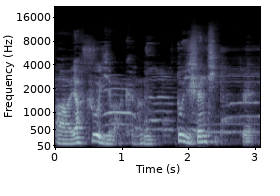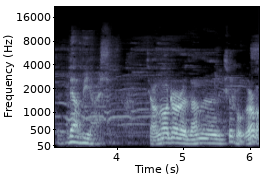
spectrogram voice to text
啊、要注意吧，可能注意身体，对，对量力而行。讲到这儿，咱们听首歌吧。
